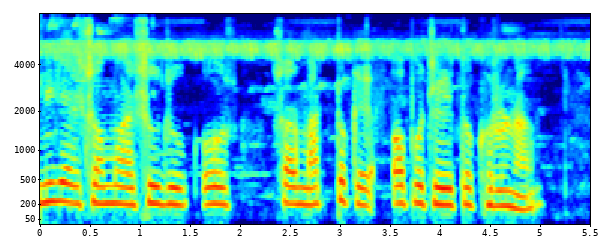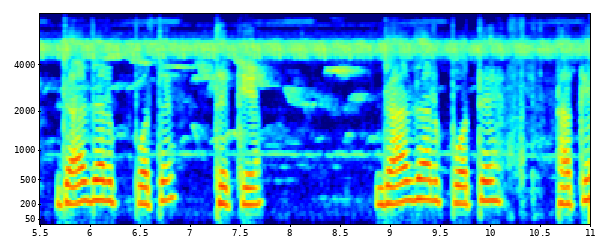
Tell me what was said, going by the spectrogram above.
নিজের সময়, সুযোগ ও সর্মাত্মকে অপচয়িত করো না। যার যার পথে থেকে, যার যার পথে থাকে,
